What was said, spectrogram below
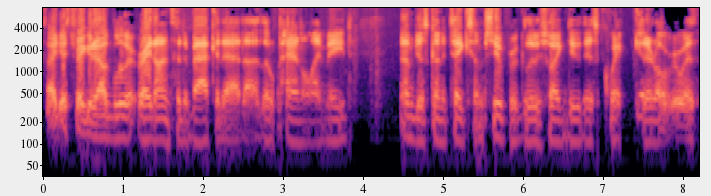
So I just figured I'll glue it right onto the back of that uh, little panel I made. I'm just going to take some super glue so I can do this quick, get it over with.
